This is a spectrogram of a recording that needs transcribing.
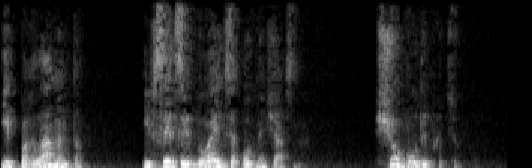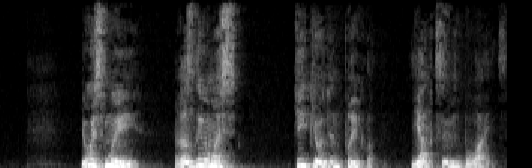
і парламентом, і все це відбувається одночасно. Що буде при цьому? І ось ми роздивимось тільки один приклад, як це відбувається.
